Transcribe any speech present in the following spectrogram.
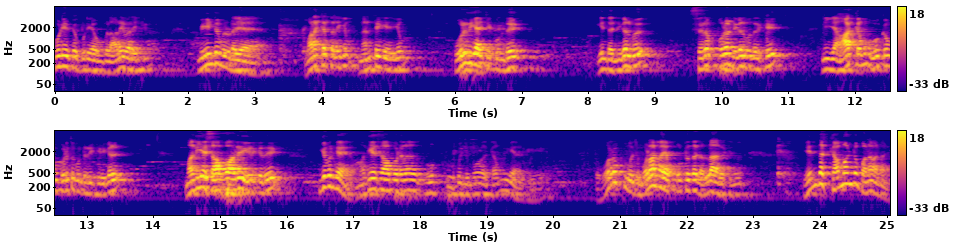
கூடியிருக்கக்கூடிய உங்கள் அனைவரைக்கும் மீண்டும் என்னுடைய வணக்கத்திலையும் நன்றியையும் உறுதியாக்கி கொண்டு இந்த நிகழ்வு சிறப்புற நிகழ்வதற்கு நீங்கள் ஆக்கமும் ஊக்கமும் கொடுத்து கொண்டிருக்கிறீர்கள். மதிய சாப்பாடு இருக்குது. இங்கே பாருங்க மதிய சாப்பாடெல்லாம் உப்பு கொஞ்சம் போல கம்மியாக இருக்குது உரப்பு கொஞ்சம் மிளகாயை போட்டு தான் நல்லா இருக்குது எந்த கமெண்ட்டும் பண்ண வேண்டாம்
